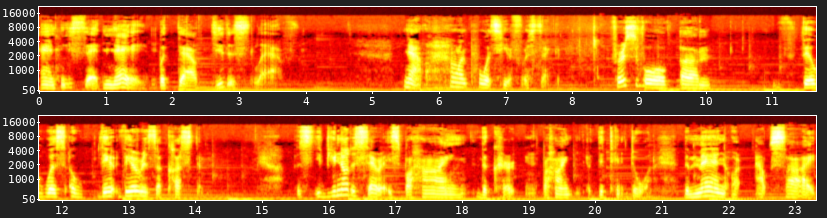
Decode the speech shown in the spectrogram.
And he said, Nay, but thou didst laugh. Now, I want to pause here for a second. First of all, um, there was a there there is a custom. If you notice, Sarah is behind the curtain, behind the tent door. The men are outside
